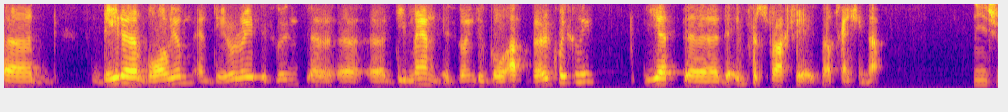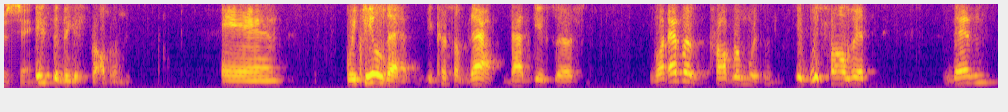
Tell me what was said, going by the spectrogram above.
uh, data volume and data rate is going uh, uh, uh, demand is going to go up very quickly, yet the infrastructure is not catching up. Interesting. It's the biggest problem, and we feel that because of that, that gives us whatever problem with if we solve it, then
